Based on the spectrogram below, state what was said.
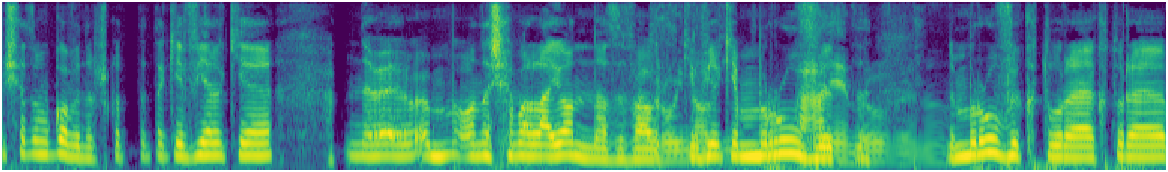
siedzą w głowie, na przykład te takie wielkie, y, one się chyba Lion nazywały, takie Trójnogi. wielkie A, mrówy, nie, mrówy, no. mrówy, które, które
